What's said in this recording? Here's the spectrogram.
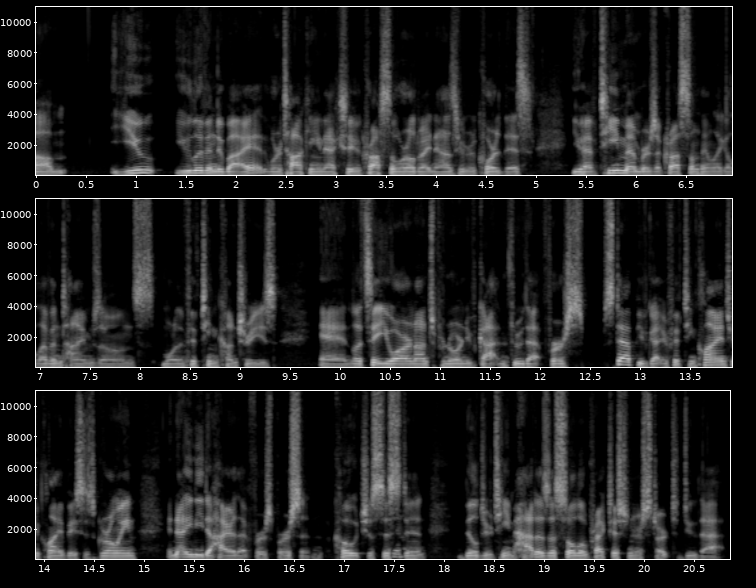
Um, you you live in Dubai. We're talking actually across the world right now as we record this. You have team members across something like 11 time zones, more than 15 countries. And let's say you are an entrepreneur and you've gotten through that first step, you've got your 15 clients, your client base is growing, and now you need to hire that first person, coach, assistant, yeah. build your team. How does a solo practitioner start to do that?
